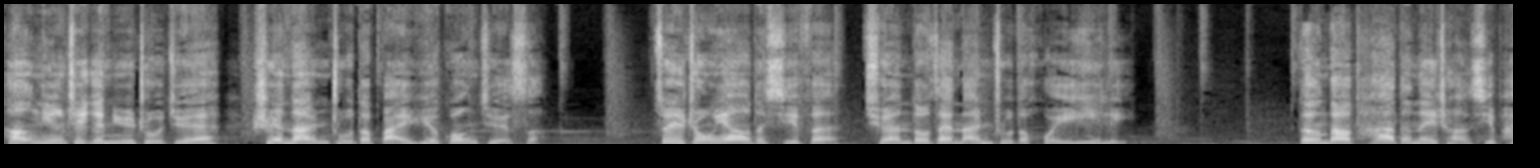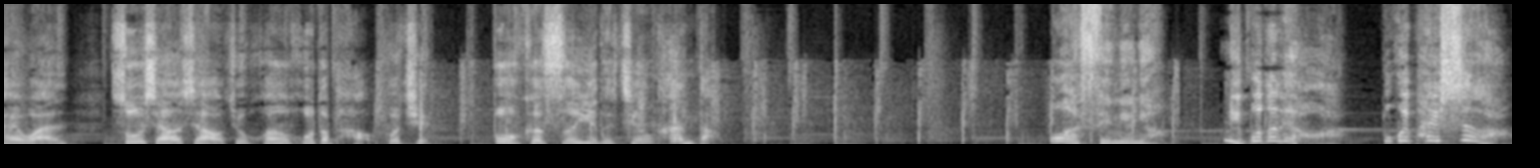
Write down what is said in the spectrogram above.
唐宁这个女主角是男主的白月光角色，最重要的戏份全都在男主的回忆里。等到他的那场戏拍完，苏小小就欢呼的跑过去，不可思议的惊叹道：“哇塞，宁宁，你不得了啊，都会拍戏了！”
